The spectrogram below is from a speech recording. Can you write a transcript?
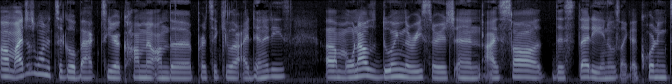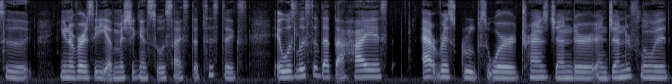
Um, I just wanted to go back to your comment on the particular identities. Um, when I was doing the research and I saw this study, and it was like according to University of Michigan suicide statistics, it was listed that the highest at-risk groups were transgender and gender fluid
